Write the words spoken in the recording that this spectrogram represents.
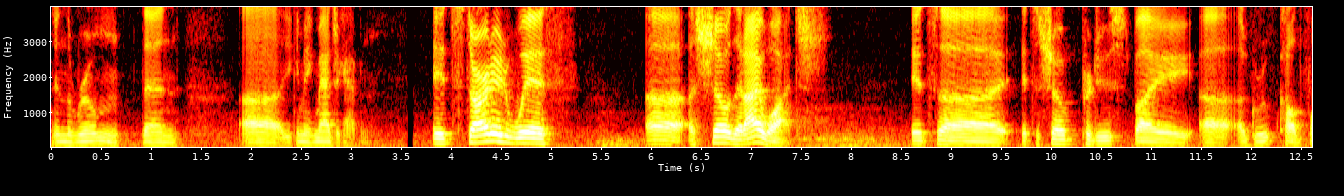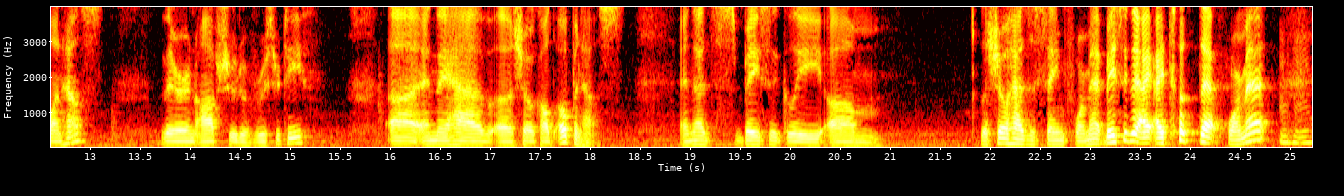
in the room, then uh, you can make magic happen it started with uh, a show that I watch. It's uh, it's a show produced by uh, a group called Funhaus. They're an offshoot of Rooster Teeth, uh, and they have a show called Open Haus, and that's basically um, the show has the same format. Basically, I, I took that format mm-hmm.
